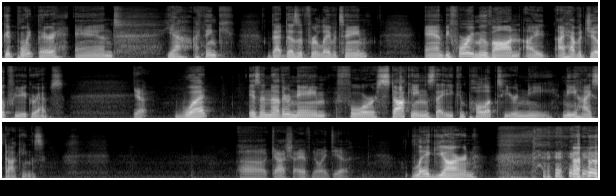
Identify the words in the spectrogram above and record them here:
good point there. And yeah, I think that does it for Laevatein. And before we move on, I, I have a joke for you, Grebs. Yeah. What is another name for stockings that you can pull up to your knee, knee high stockings? Uh, gosh, I have no idea. Leg yarn. uh,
